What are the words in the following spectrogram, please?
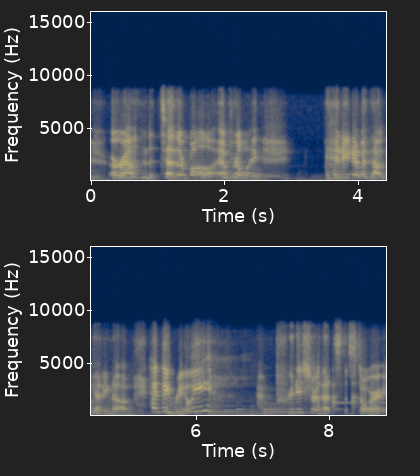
around the tetherball and were like hitting it without getting up. had they really? I'm pretty sure that's the story.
